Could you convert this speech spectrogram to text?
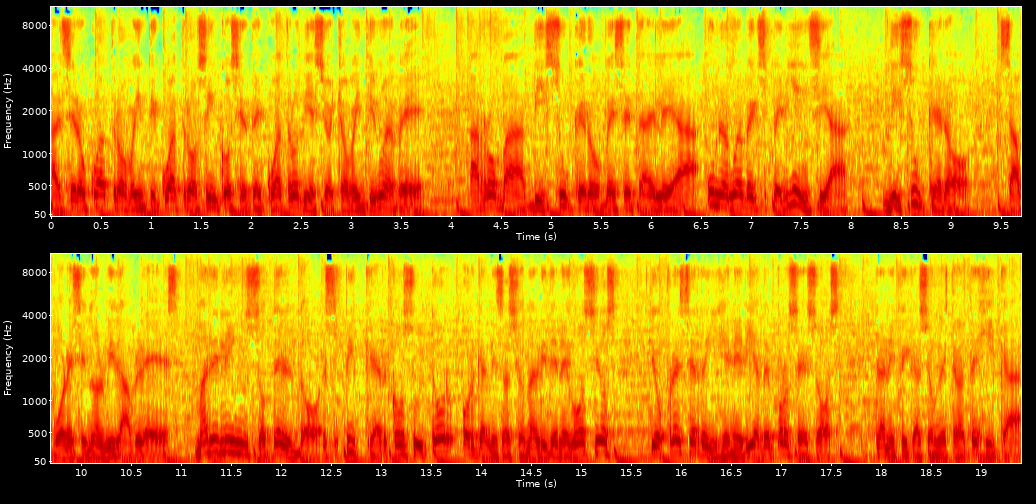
al 0424-574-1829. Arroba Dizúquero BZLA, una nueva experiencia. Dizúquero, sabores inolvidables. Marilyn Soteldo, speaker, consultor organizacional y de negocios, te ofrece reingeniería de procesos, planificación estratégica,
